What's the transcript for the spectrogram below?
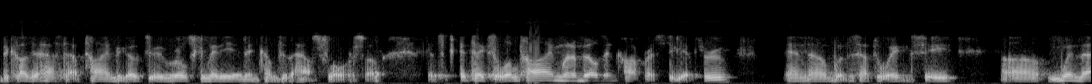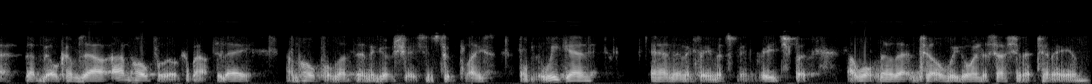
because it has to have time to go through the Rules Committee and then come to the House floor. So it takes a little time when a bill's in conference to get through, and uh, we'll just have to wait and see uh, when that, that bill comes out. I'm hopeful it'll come out today. I'm hopeful that the negotiations took place over the weekend and an agreement's been reached, but I won't know that until we go into session at 10 a.m.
